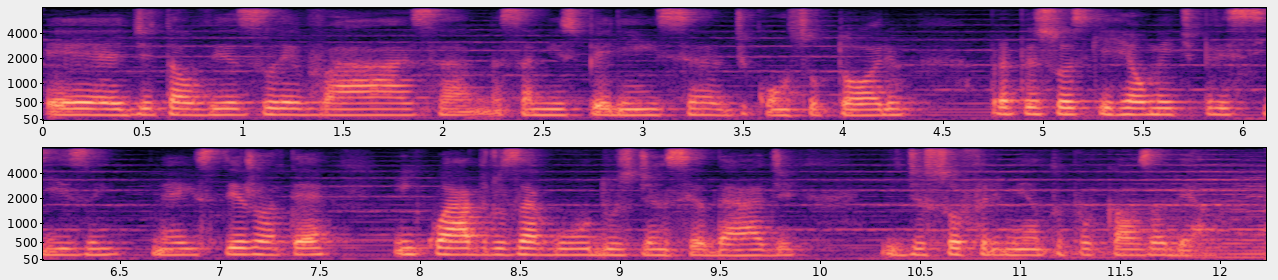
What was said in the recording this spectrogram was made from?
é, de talvez levar essa, essa minha experiência de consultório para pessoas que realmente precisem, né, estejam até em quadros agudos de ansiedade e de sofrimento por causa dela.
